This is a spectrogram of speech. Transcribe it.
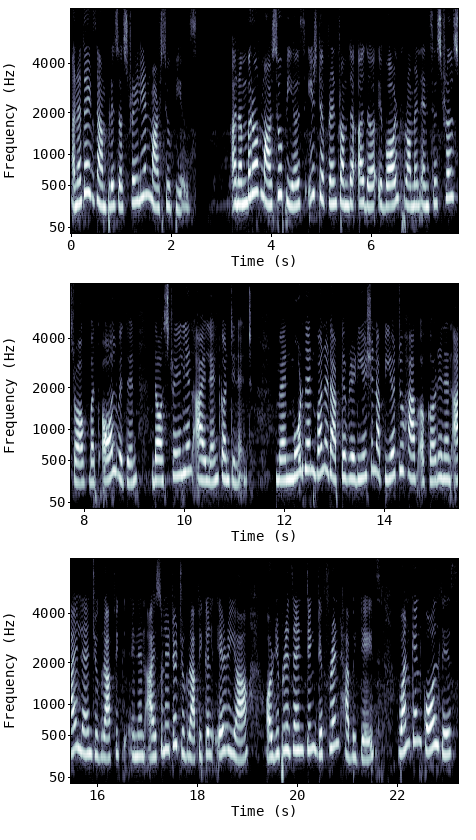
Another example is Australian marsupials. A number of marsupials, each different from the other, evolved from an ancestral stock but all within the Australian island continent when more than one adaptive radiation appear to have occurred in an island geographic in an isolated geographical area or representing different habitats one can call this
